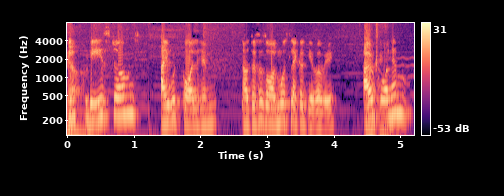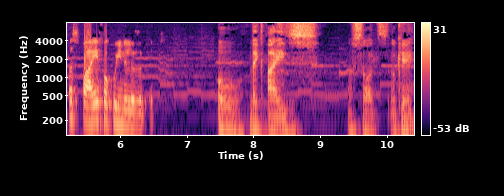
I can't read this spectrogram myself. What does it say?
in Yeah. today's terms, I would call him, now this is almost like a giveaway, I would Okay. call him a spy for Queen Elizabeth. Oh, like eyes of sorts. Okay.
